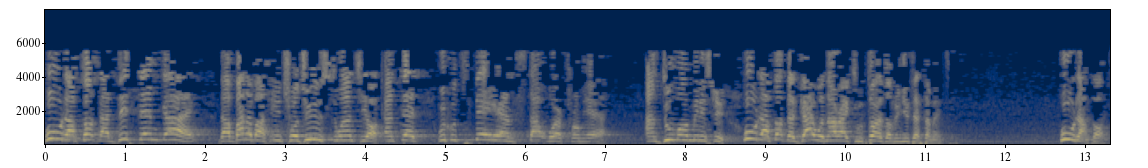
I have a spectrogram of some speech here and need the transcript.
Who would have thought that this same guy that Barnabas introduced to Antioch and said, we could stay here and start work from here and do more ministry. Who would have thought the guy would now write two thirds of the New Testament? Who would have thought?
